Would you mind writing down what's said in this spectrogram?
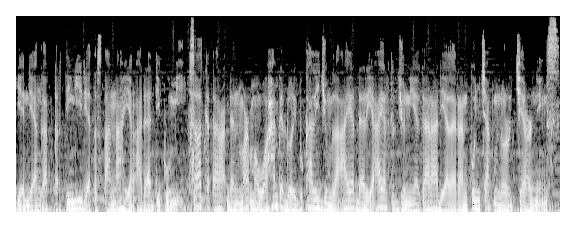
yang dianggap tertinggi di atas tanah yang ada di bumi. Selat Katarak Denmark membawa hampir 2000 kali jumlah air dari air terjun Niagara di aliran puncak menurut Jernings.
